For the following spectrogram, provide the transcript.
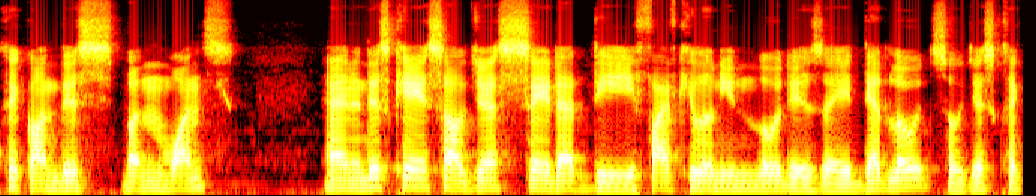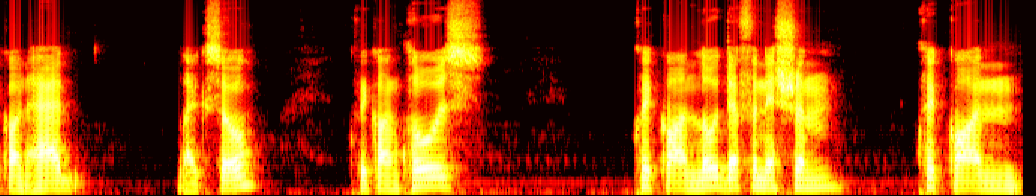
click on this button once and in this case, I'll just say that the 5 kilonewton load is a dead load. So just click on add like so. Click on close. Click on load definition. Click on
